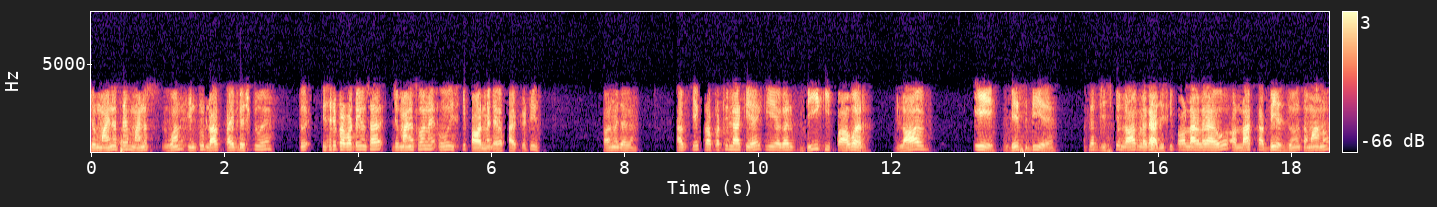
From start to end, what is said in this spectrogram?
जो माइनस है minus one into log five base two है तो तीसरी प्रॉपर्टी के अनुसार जो माइनस वन है, वो इसकी पावर में जाएगा फाइव के, ठीक? पावर में जाएगा। अब एक प्रॉपर्टी ला की है कि अगर बी की power log A base B है मतलब जिस पे लॉग लगा जिसकी पावर लॉग लगा है वो और लॉग का बेस दोनों समान हो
